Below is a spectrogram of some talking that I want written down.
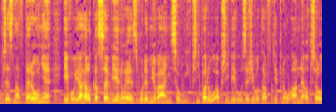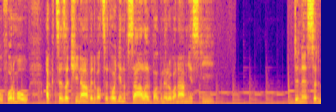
března v Berouně. Ivo Jahelka se věnuje zhudebňování soudních případů a příběhů ze života vtipnou a neotřelou formou. Akce začíná ve 20 hodin v sále Wagnerova náměstí. Dne 7.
